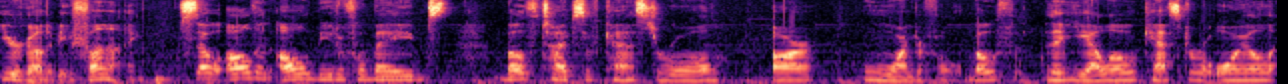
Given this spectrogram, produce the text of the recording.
you're going to be fine. So, all in all, beautiful babes, both types of castor oil are wonderful. Both the yellow castor oil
